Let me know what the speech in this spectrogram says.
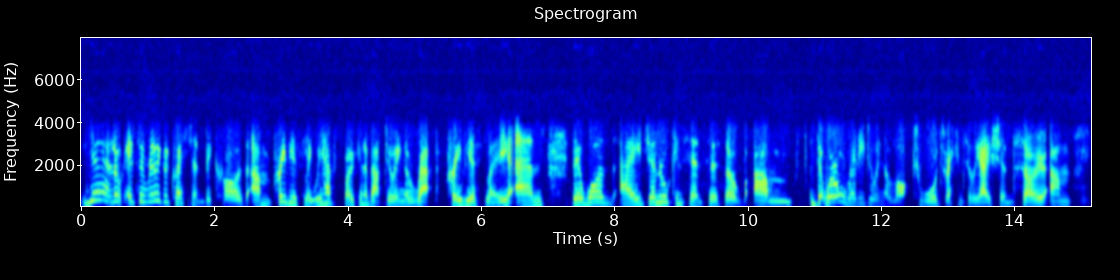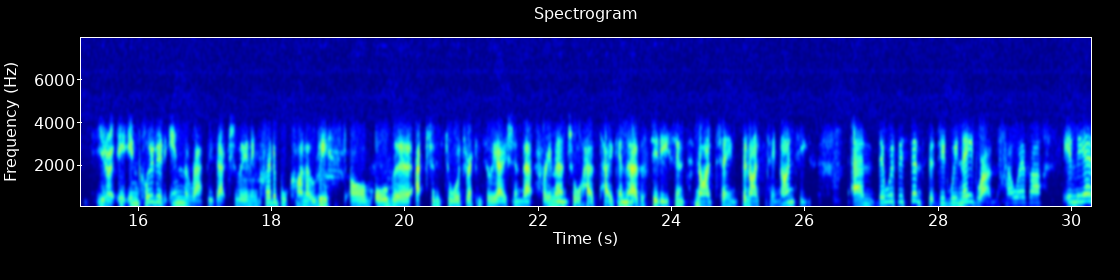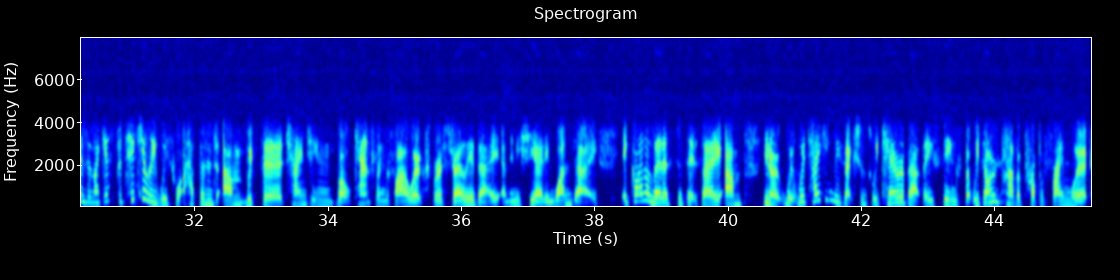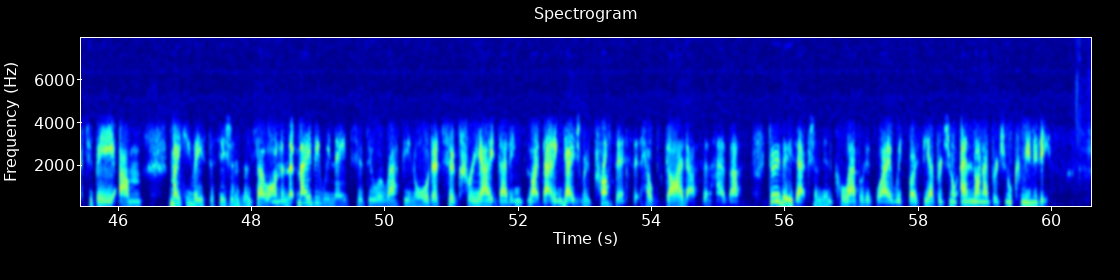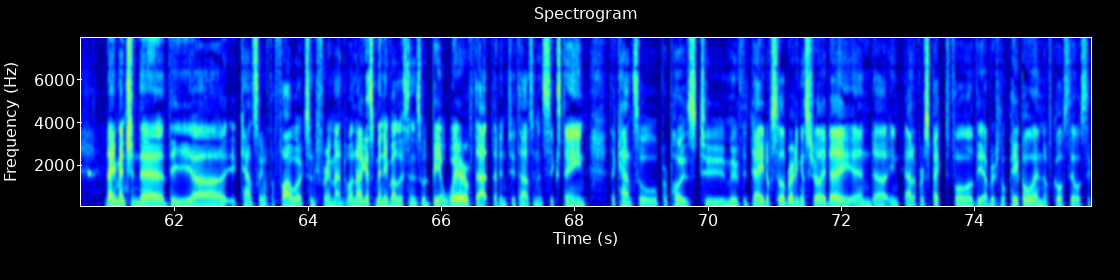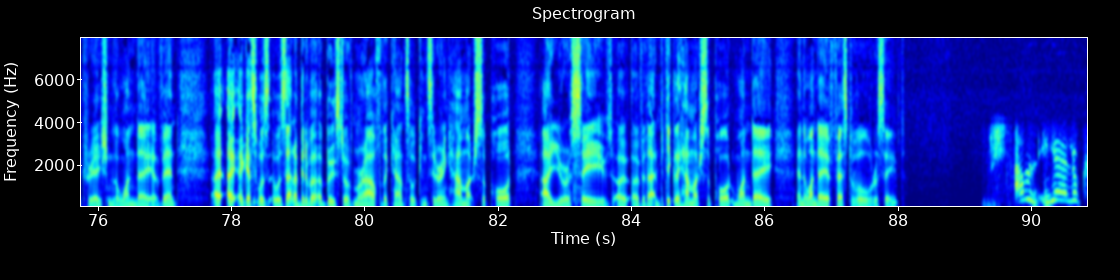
Yeah, look, it's a really good question because um, previously we have spoken about doing a RAP previously, and there was a general consensus of um, that we're already doing a lot towards reconciliation. So, um, you know, included in the RAP is actually an incredible kind of list of all the actions towards reconciliation that Fremantle has taken as a city since 19, the 1990s. And there was this sense that did we need one? However, in the end, and I guess particularly with what happened um, with the changing, well, cancelling the fireworks for Australia Day and initiating one day, it kind of led us to say, um, you know, we're, taking these actions, we care about these things, but we don't have a proper framework to be um, making these decisions and so on, and that maybe we need to do a RAP in order to create that in, like that engagement process that helps guide us and has us do these actions in a collaborative way with both the Aboriginal and non-Aboriginal community. Now, you mentioned there the uh, cancelling of the fireworks in Fremantle, and I guess many of our listeners would be aware of that, that in 2016, the council proposed to move the date of celebrating Australia Day and uh, in, out of respect for the Aboriginal people. And of course, there was the creation of the one day event. I, I, guess, was, was that a bit of a, a, booster of morale for the council, considering how much support uh, you received o- over that, and particularly how much support One Day and the One Day of Festival received? Um, yeah, look,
